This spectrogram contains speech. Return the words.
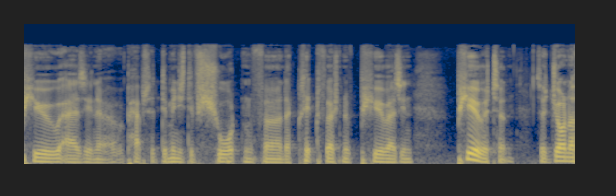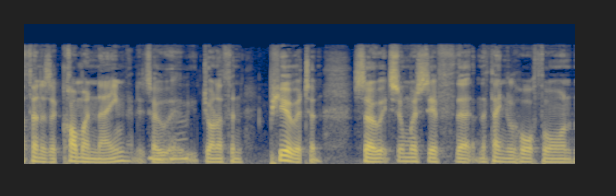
Pue as in a, perhaps a diminutive shortened for a clipped version of Pure as in Puritan. So Jonathan is a common name, so uh, mm-hmm. Jonathan Puritan. So it's almost as if that Nathaniel Hawthorne,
